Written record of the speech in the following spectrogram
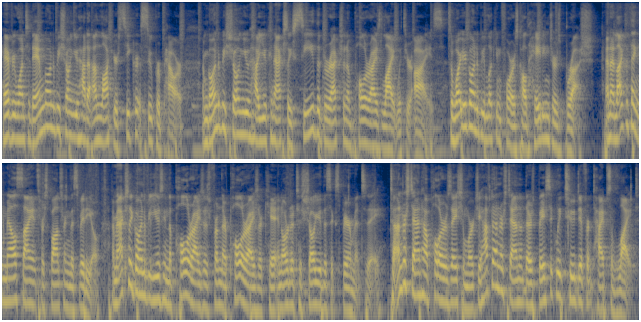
Hey everyone, today I'm going to be showing you how to unlock your secret superpower. I'm going to be showing you how you can actually see the direction of polarized light with your eyes. So what you're going to be looking for is called Haidinger's brush. And I'd like to thank Mel Science for sponsoring this video. I'm actually going to be using the polarizers from their polarizer kit in order to show you this experiment today. To understand how polarization works, you have to understand that there's basically two different types of light.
